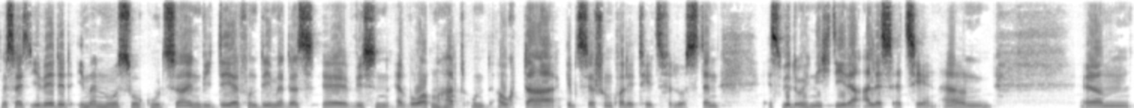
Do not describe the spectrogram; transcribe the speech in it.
Das heißt, ihr werdet immer nur so gut sein, wie der, von dem er das äh, Wissen erworben hat. Und auch da gibt es ja schon Qualitätsverlust, denn es wird euch nicht jeder alles erzählen. Ja? Und, ähm,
